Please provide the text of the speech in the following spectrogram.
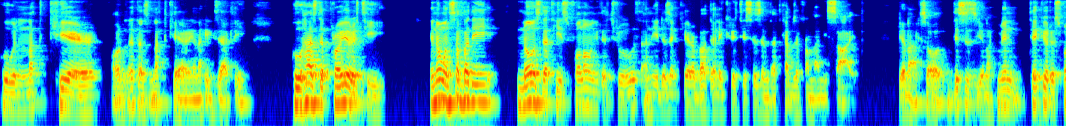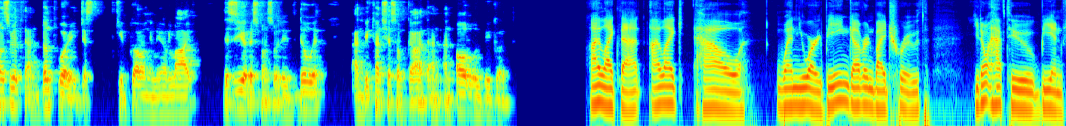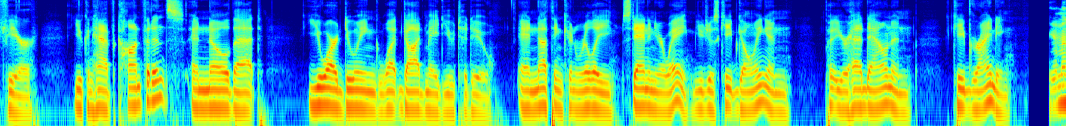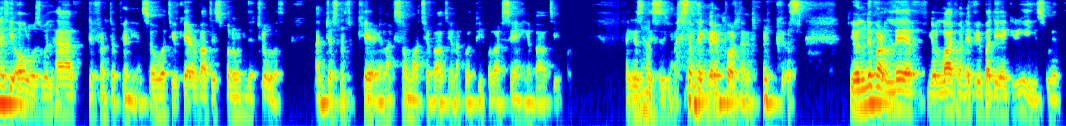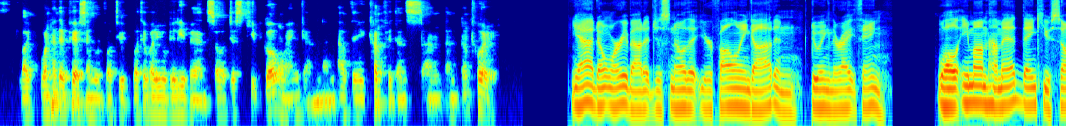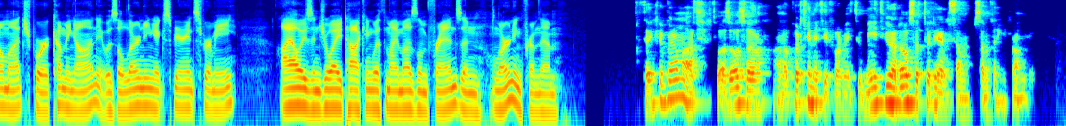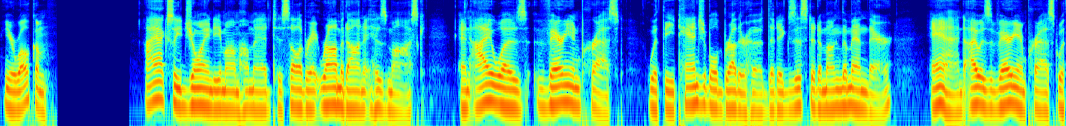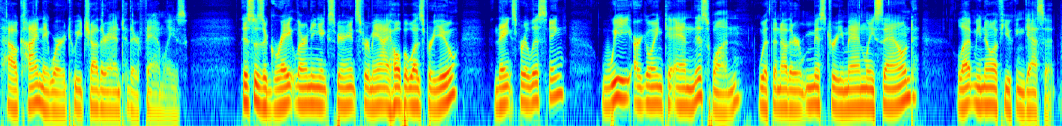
who will not care, or let us not care, you know, exactly, who has the priority. You know, when somebody knows that he's following the truth and he doesn't care about any criticism that comes from any side. You know, so this is, you know, men, take your responsibility and don't worry, just keep going in your life. This is your responsibility to do it and be conscious of God and, and all will be good. I like that. I like how when you are being governed by truth, you don't have to be in fear. You can have confidence and know that you are doing what God made you to do. And nothing can really stand in your way. You just keep going and put your head down and keep grinding. Humanity always will have different opinions. So what you care about is following the truth and just not caring like so much about you like what people are saying about you. I guess yep. this is something very important because you'll never live your life when everybody agrees with like 100% with what you whatever you believe in. So just keep going and, and have the confidence and, and don't worry. Yeah don't worry about it. Just know that you're following god and doing the right thing. Well imam hamed thank you so much for coming on. It was a learning experience for me. I always enjoy talking with my muslim friends and learning from them Thank you very much. It was also an opportunity for me to meet you and also to learn some something from you. You're welcome. I actually joined Imam Hamed to celebrate Ramadan at his mosque, and I was very impressed with the tangible brotherhood that existed among the men there, and I was very impressed with how kind they were to each other and to their families. This was a great learning experience for me. I hope it was for you. Thanks for listening. We are going to end this one with another mystery manly sound. Let me know if you can guess it.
